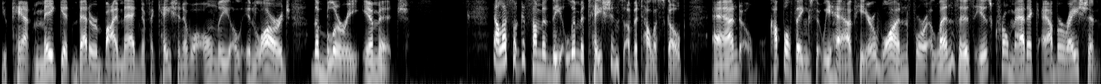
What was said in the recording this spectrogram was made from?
You can't make it better by magnification. It will only enlarge the blurry image. Now let's look at some of the limitations of a telescope and couple things that we have here. One for lenses is chromatic aberration.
